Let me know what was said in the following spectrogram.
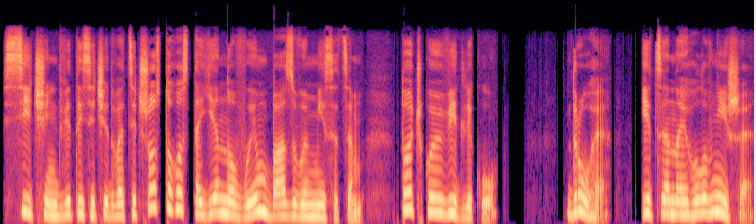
січень 2026-го стає новим базовим місяцем, точкою відліку. Друге, і це найголовніше.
